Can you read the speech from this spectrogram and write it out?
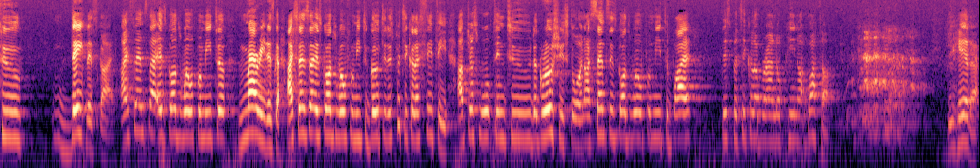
to date this guy. I sense that it's God's will for me to marry this guy. I sense that it's God's will for me to go to this particular city. I've just walked into the grocery store and I sense it's God's will for me to buy this particular brand of peanut butter. you hear that?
